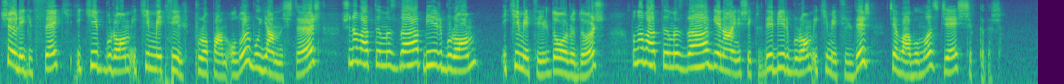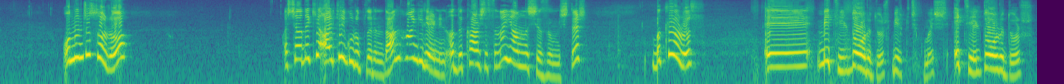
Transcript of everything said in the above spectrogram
Şöyle gitsek 2 brom, 2 metil propan olur. Bu yanlıştır. Şuna baktığımızda 1 brom, 2 metil doğrudur. Buna baktığımızda gene aynı şekilde 1 brom 2 metildir. Cevabımız C şıkkıdır. 10. soru Aşağıdaki alkil gruplarından hangilerinin adı karşısına yanlış yazılmıştır? Bakıyoruz. E, metil doğrudur. Bir çıkmış. Etil doğrudur.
